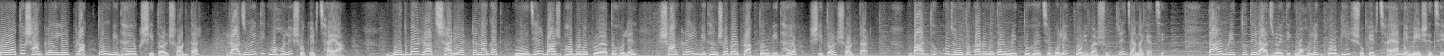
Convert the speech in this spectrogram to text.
প্রয়াত সাঁকরাইলের প্রাক্তন বিধায়ক শীতল সর্দার রাজনৈতিক মহলে শোকের ছায়া। বুধবার রাত সাড়ে আটটা নাগাদ নিজের বাসভবনে প্রয়াত হলেন সাঁকরাইল বিধানসভার প্রাক্তন বিধায়ক শীতল সর্দার। বার্ধক্যজনিত কারণে তার মৃত্যু হয়েছে বলে পরিবার সূত্রে জানা গেছে। তার মৃত্যুতে রাজনৈতিক মহলে গভীর শোকের ছায়া নেমে এসেছে।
